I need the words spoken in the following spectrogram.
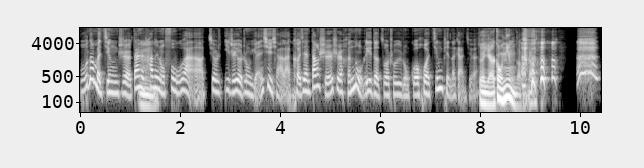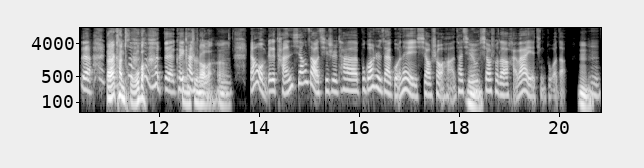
不那么精致，但是它那嗯种复古感啊，就是一直有这种延续下来。可见当时是很努力的做出一种国货精品的感觉。对，也是够拧的，反正 对，大家看图吧，对，可以看图知道了嗯嗯，然后我们这个檀香皂，其实它不光是在国内销售哈，它其实嗯销售到海外也挺多的。嗯嗯嗯，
